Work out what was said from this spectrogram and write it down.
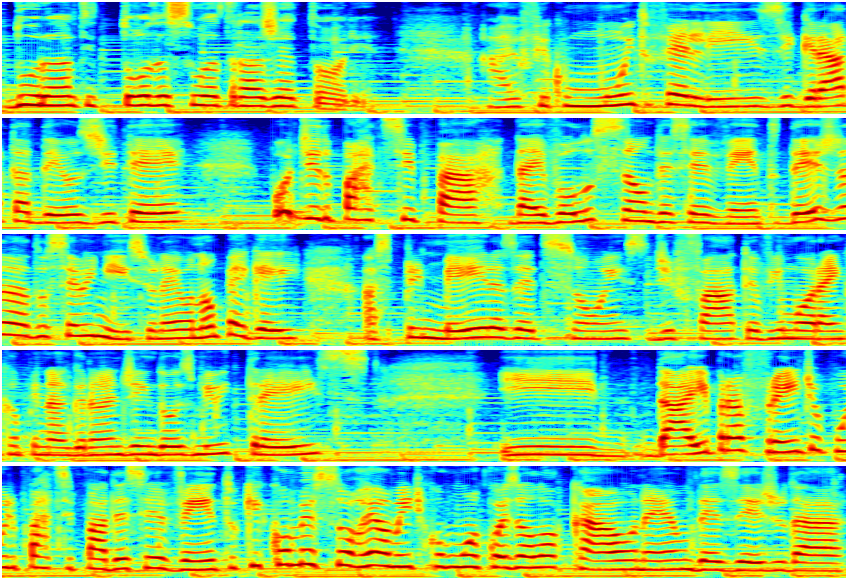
durante toda a sua trajetória? Ah, eu fico muito feliz e grata a Deus de ter podido participar da evolução desse evento desde o seu início, né? Eu não peguei as primeiras edições, de fato, eu vim morar em Campina Grande em 2003 E daí para frente eu pude participar desse evento que começou realmente como uma coisa local, né? Um desejo da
